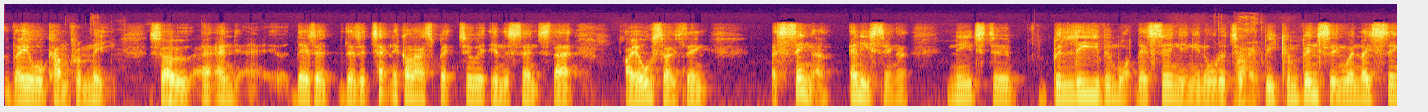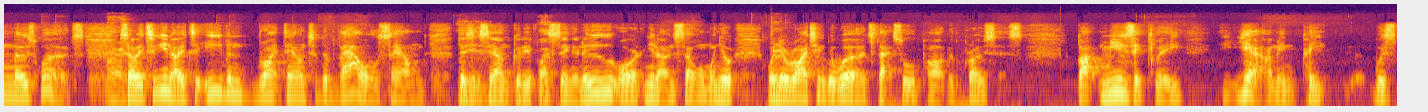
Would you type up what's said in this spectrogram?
they all come from me. So, and uh, there's a there's a technical aspect to it in the sense that I also think a singer, any singer, needs to believe in what they're singing in order to right. be convincing when they sing those words. Right. So it's you know it's even right down to the vowel sound. Does mm-hmm. it sound good if I sing an ooh or you know and so on. When you're when you're writing the words, that's all part of the process. But musically, yeah, I mean Pete was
